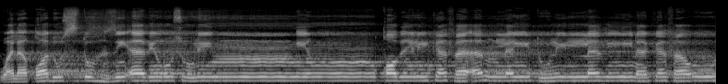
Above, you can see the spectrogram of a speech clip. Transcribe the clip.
ولقد استهزئ برسل من قبلك فأمليت للذين كفروا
